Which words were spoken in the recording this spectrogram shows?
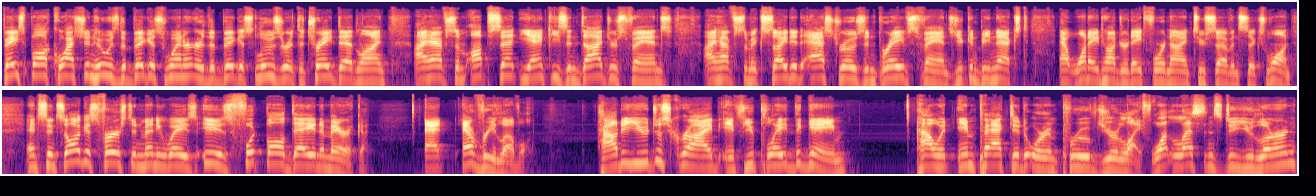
Baseball question Who was the biggest winner or the biggest loser at the trade deadline? I have some upset Yankees and Dodgers fans. I have some excited Astros and Braves fans. You can be next at 1 800 849 2761. And since August 1st, in many ways, is football day in America at every level, how do you describe if you played the game? How it impacted or improved your life. What lessons do you learn?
